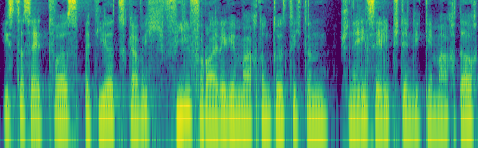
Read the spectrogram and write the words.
Ist das etwas, bei dir hat es, glaube ich, viel Freude gemacht und du hast dich dann schnell selbstständig gemacht auch.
